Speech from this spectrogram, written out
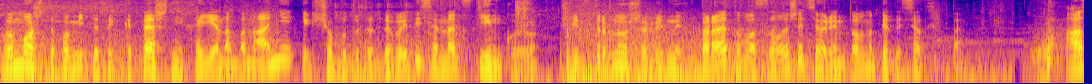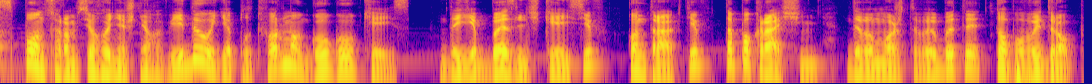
Ви можете помітити кетешні хає на банані, якщо будете дивитися над стінкою. Відстрибнувши від них вперед, у вас залишиться орієнтовно 50 хп. А спонсором сьогоднішнього відео є платформа GoGoCase, де є безліч кейсів, контрактів та покращень, де ви можете вибити топовий дроп.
